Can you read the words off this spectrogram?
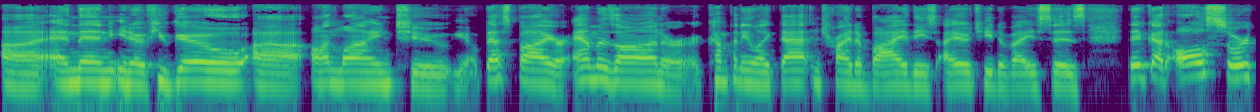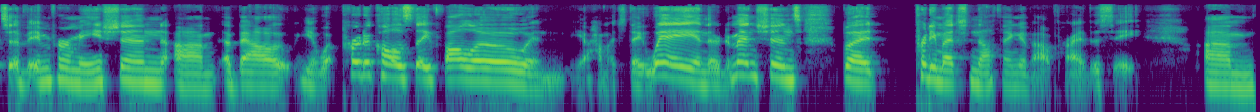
Uh, and then, you know, if you go uh, online to, you know, Best Buy or Amazon or a company like that and try to buy these IoT devices, they've got all sorts of information um, about, you know, what protocols they follow and you know, how much they weigh and their dimensions, but pretty much nothing about privacy. Um,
